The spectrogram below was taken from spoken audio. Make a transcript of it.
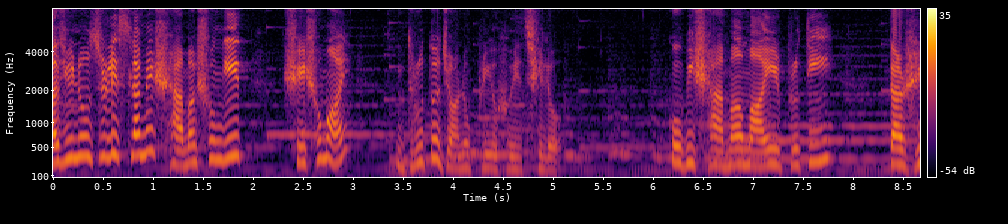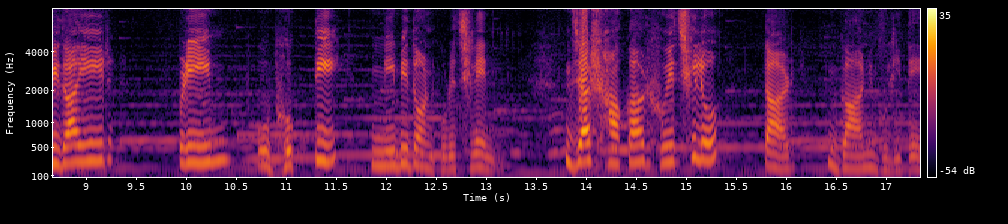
কাজী নজরুল ইসলামের শ্যামা সংগীত সে সময় দ্রুত জনপ্রিয় হয়েছিল। কবি শ্যামা মায়ের প্রতি তার হৃদয়ের প্রেম ও ভক্তি নিবেদন করেছিলেন, যা সাকার হয়েছিল তার গানগুলিতে।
